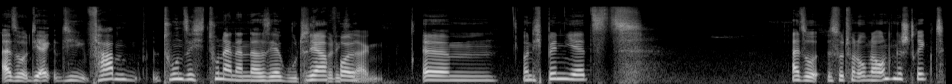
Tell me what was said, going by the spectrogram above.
also die, die Farben tun sich, tun einander sehr gut, Ja, würde ich voll. sagen. Ähm, und ich bin jetzt, also es wird von oben nach unten gestrickt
